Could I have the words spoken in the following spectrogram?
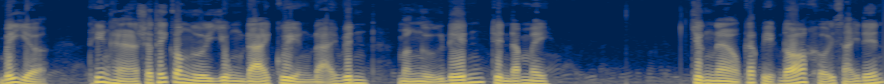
Bây giờ, thiên hạ sẽ thấy con người dùng đại quyền đại vinh mà ngự đến trên đám mây. Chừng nào các việc đó khởi xảy đến,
